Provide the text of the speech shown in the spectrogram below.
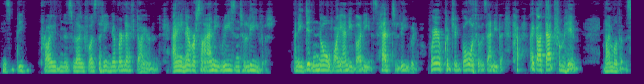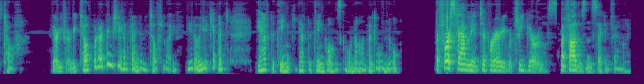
His big pride in his life was that he never left Ireland, and he never saw any reason to leave it. And he didn't know why anybody had to leave it. Where could you go if there was anybody? I got that from him. My mother was tough, very, very tough, but I think she had kind of a tough life. You know, you can't, you have to think, you have to think what was going on. I don't know. The first family in Tipperary were three girls. My father was in the second family.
